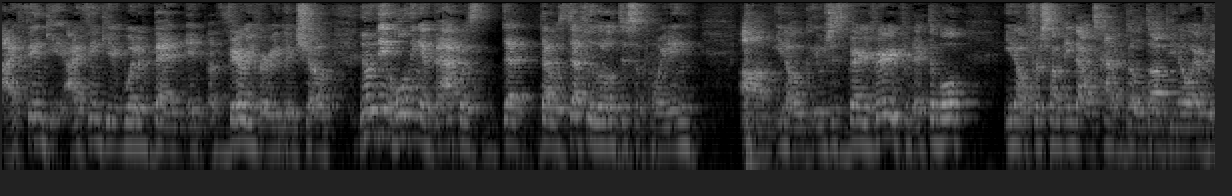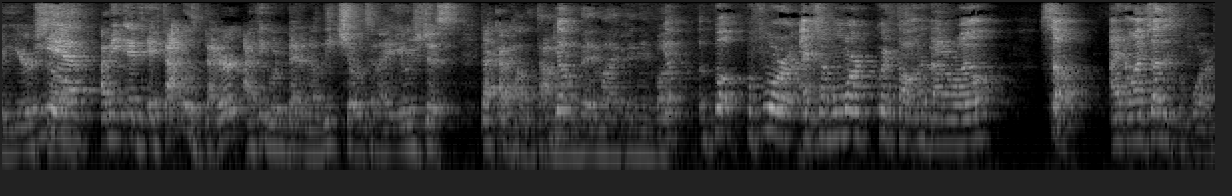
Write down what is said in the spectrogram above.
I think I think it would have been a very very good show. The only thing holding it back was that that was definitely a little disappointing. Um, you know, it was just very very predictable. You know, for something that was kind of built up, you know, every year. So, Yeah. I mean, if, if that was better, I think it would have been an elite show tonight. It was just that kind of held it down Yep. a little bit, in my opinion. But Yep. But before, I just have one more quick thought on the battle royal. So I know I've said this before,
